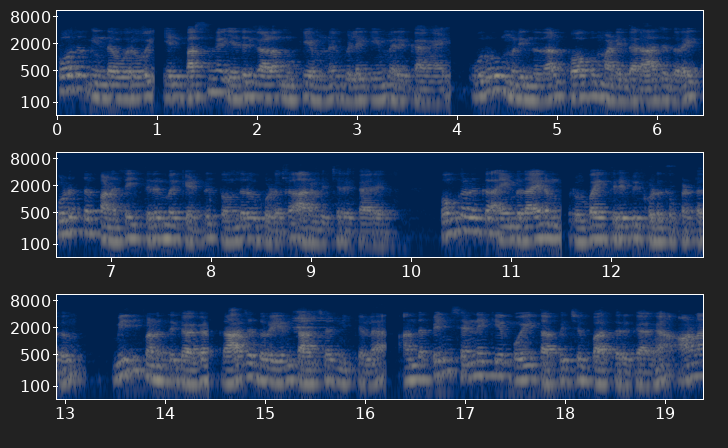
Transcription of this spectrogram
போதும் இந்த உறவு என் பசங்க எதிர்காலம் முக்கியம்னு விலகியும் இருக்காங்க. உறவு முடிந்ததால் கோபம் அடைந்த ராஜதுரை கொடுத்த பணத்தை திரும்ப கேட்டு தொந்தரவு கொடுக்க ஆரம்பிச்சிருக்காரு. பொங்கலுக்கு ஐம்பதாயிரம் ரூபாய் திருப்பி கொடுக்கப்பட்டதும் மீதி பணத்துக்காக ராஜதுரையின் டார்ச்சர் நிக்கல. அந்த பெண் சென்னைக்கே போய் தப்பிச்சு பார்த்திருக்காங்க. ஆனா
